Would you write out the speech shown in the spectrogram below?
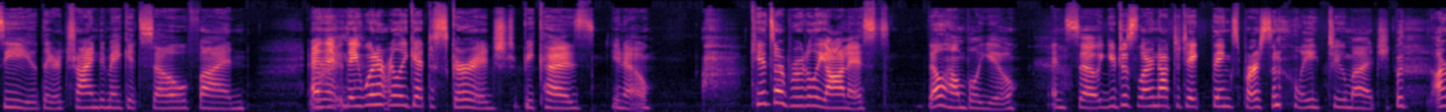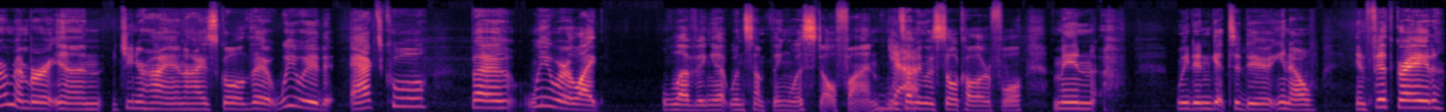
see they were trying to make it so fun. And they, Right. they wouldn't really get discouraged because, you know, kids are brutally honest. They'll humble you. And so you just learn not to take things personally too much. But I remember in junior high and high school that we would act cool, but we were like loving it when something was still fun, Yeah. when something was still colorful. I mean, we didn't get to do, you know, in fifth grade,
